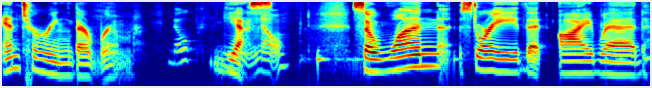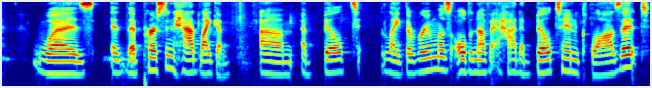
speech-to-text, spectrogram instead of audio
entering their room. Nope. Yes. No. So, one story that I read was uh, the person had like a um, a built like the room was old enough it had a built-in closet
